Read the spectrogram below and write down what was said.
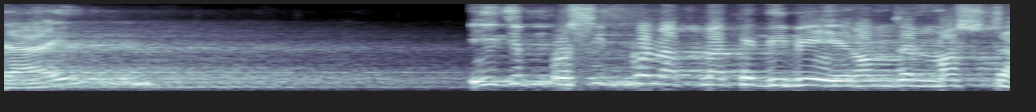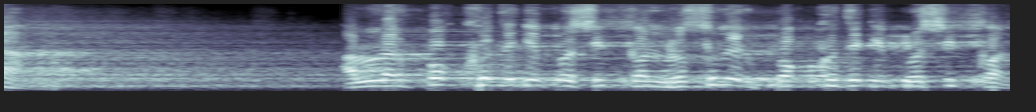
যায়, এই যে প্রশিক্ষণ আপনাকে দিবে রমজান মাসটা, আল্লাহর পক্ষ থেকে প্রশিক্ষণ, রসুলের পক্ষ থেকে প্রশিক্ষণ,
